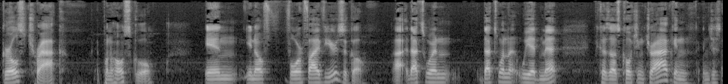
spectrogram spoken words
girls track at Punahou School in you know four or five years ago. Uh, that's when that's when we had met because I was coaching track and, and just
